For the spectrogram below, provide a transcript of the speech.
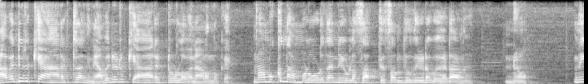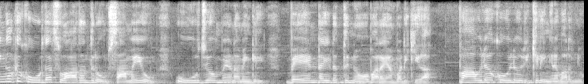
അവന്റെ ഒരു ക്യാരക്ടർ അങ്ങനെ അവനൊരു ക്യാരക്ടർ ഉള്ളവനാണെന്നൊക്കെ. നമുക്ക് നമ്മളോട് തന്നെയുള്ള സത്യസന്ധതയുടെ വേർഡാണ് നോ നിങ്ങൾക്ക് കൂടുതൽ സ്വാതന്ത്ര്യവും സമയവും ഊർജവും വേണമെങ്കിൽ വേണ്ടയിടത്ത് നോ പറയാൻ പഠിക്കുക. പാവലോ കോലോ ഒരിക്കൽ ഇങ്ങനെ പറഞ്ഞു.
